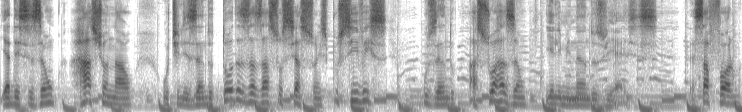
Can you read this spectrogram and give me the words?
e a decisão racional, utilizando todas as associações possíveis usando a sua razão e eliminando os vieses. Dessa forma,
